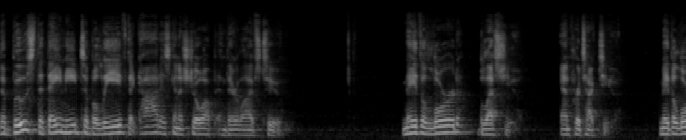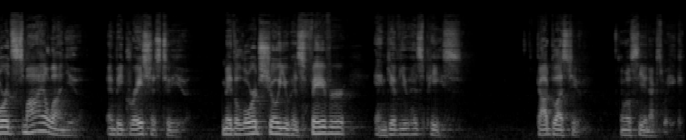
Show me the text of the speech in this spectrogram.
the boost that they need to believe that God is going to show up in their lives too. May the Lord bless you and protect you. May the Lord smile on you and be gracious to you. May the Lord show you his favor and give you his peace. God bless you, and we'll see you next week.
